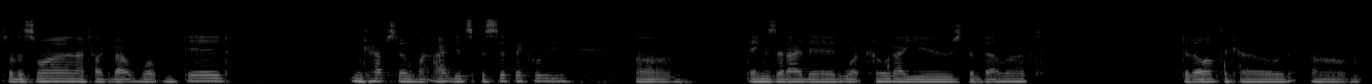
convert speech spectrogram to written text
So this one I talked about what we did. in Capstone, what I did specifically, um, things that I did, what code I used, developed, developed the code. Um,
